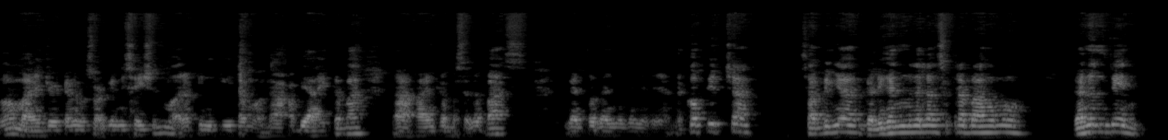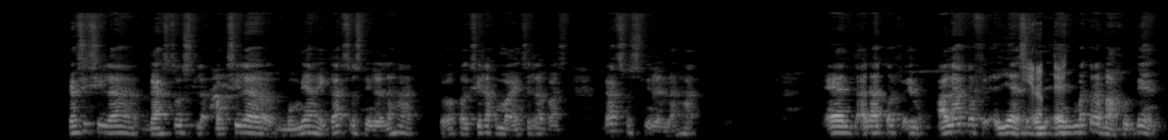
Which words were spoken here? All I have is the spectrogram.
No, manager ka na sa organization mo. Ano kinikita mo? Nakakabiyahe ka ba? Nakakain ka ba sa labas? Ganito, ganyan, ganyan, ganyan. Nag-compute siya. Sabi niya, galingan mo na lang sa trabaho mo. Ganon din. Kasi sila, gastos, pag sila bumiyahe, gastos nila lahat. Diba? Pag sila kumain sa labas, gastos nila lahat. And a lot of, a lot of, yes, hirap and, and matrabaho din.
